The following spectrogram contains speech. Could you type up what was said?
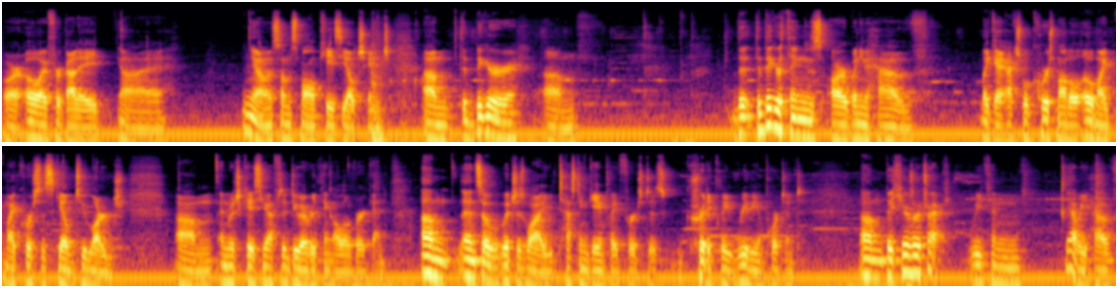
or oh, I forgot a, uh, you know, some small KCL change. Um, the bigger, um, the, the bigger things are when you have like an actual course model. Oh, my, my course is scaled too large. Um, in which case you have to do everything all over again. Um, and so, which is why testing gameplay first is critically really important. Um, but here's our track. We can, yeah, we have,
